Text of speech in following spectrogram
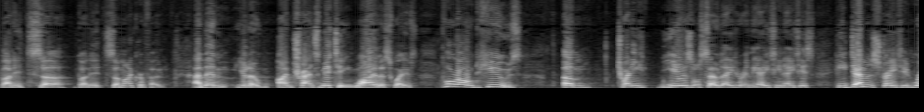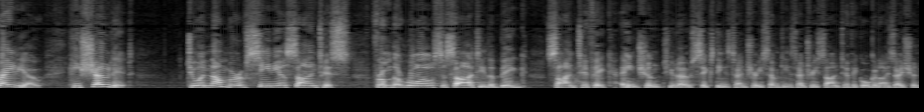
But it's, uh, but it's a microphone. And then, you know, I'm transmitting wireless waves. Poor old Hughes. Um, 20 years or so later in the 1880s, he demonstrated radio. He showed it to a number of senior scientists from the Royal Society, the big scientific, ancient, you know, 16th century, 17th century scientific organization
